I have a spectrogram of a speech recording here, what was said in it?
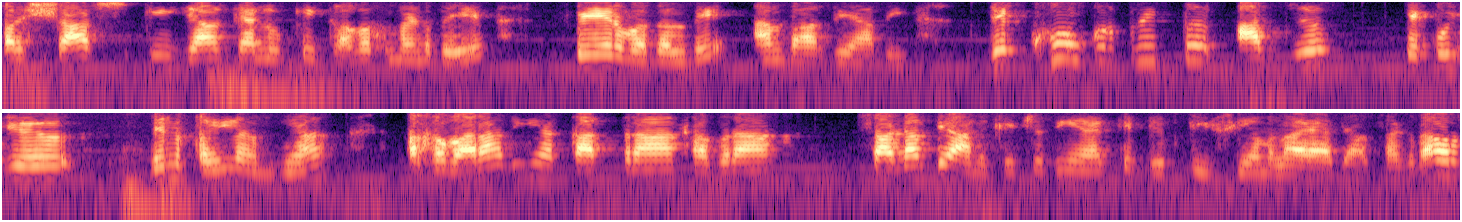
ਪ੍ਰਸ਼ਾਸਕੀ ਜਾਂ ਕਹਿ ਲਓ ਕਿ ਗਵਰਨਮੈਂਟ ਦੇ ਫੇਰ ਬਦਲ ਦੇ ਅੰਦਾਜ਼ਿਆਂ ਦੀ। ਦੇਖੋ ਗੁਰਪ੍ਰੀਤ, ਅੱਜ ਤੇ ਕੁਝ ਦਿਨ ਪਹਿਲਾਂ ਦੀਆਂ ਅਖਬਾਰਾਂ ਦੀਆਂ ਕਾਤਰਾਂ, ਖਬਰਾਂ ਸਾਡਾ ਧਿਆਨ ਖਿੱਚਦੀਆਂ ਕਿ ਡਿਪਟੀ ਸੀਐਮ ਲਾਇਆ ਜਾ ਸਕਦਾ ਔਰ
